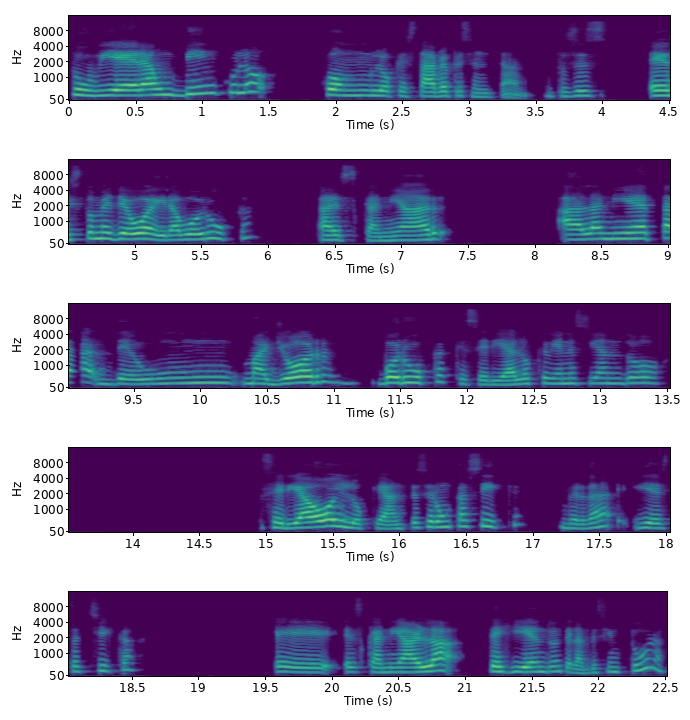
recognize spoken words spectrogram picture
tuviera un vínculo con lo que está representando. Entonces, esto me llevó a ir a Boruca a escanear a la nieta de un mayor Boruca, que sería lo que viene siendo, sería hoy lo que antes era un cacique, ¿verdad? Y esta chica, eh, escanearla tejiendo en telar de cintura.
